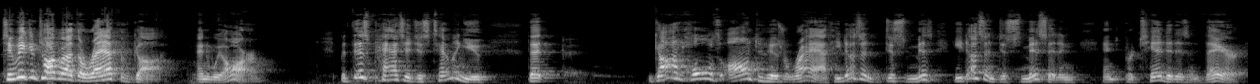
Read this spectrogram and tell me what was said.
See, we can talk about the wrath of God, and we are. But this passage is telling you that God holds on to his wrath. He doesn't dismiss, he doesn't dismiss it and, and pretend it isn't there.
